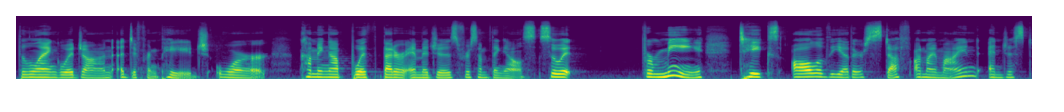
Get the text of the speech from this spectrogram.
the language on a different page or coming up with better images for something else. So it, for me, takes all of the other stuff on my mind and just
